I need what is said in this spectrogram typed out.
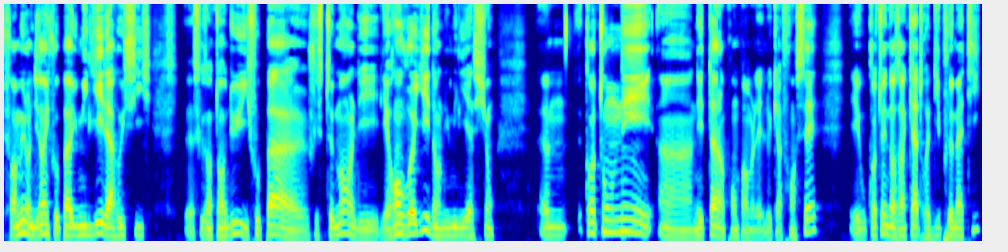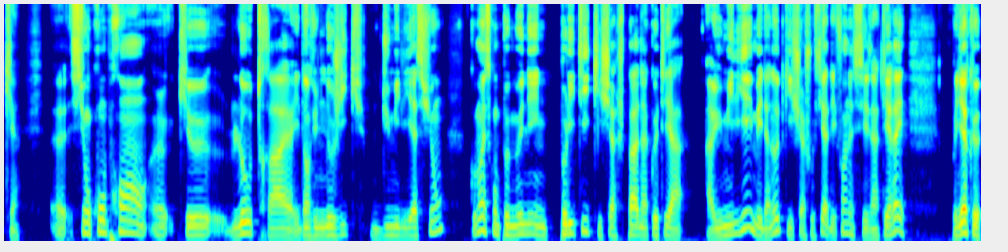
formule en disant il ne faut pas humilier la Russie. Euh, sous-entendu, il ne faut pas justement les, renvoyer dans l'humiliation. Quand on est un État, par exemple le cas français, ou quand on est dans un cadre diplomatique, si on comprend que l'autre est dans une logique d'humiliation, comment est-ce qu'on peut mener une politique qui cherche pas d'un côté à, humilier, mais d'un autre qui cherche aussi à défendre ses intérêts? On peut dire que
